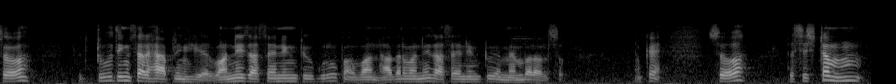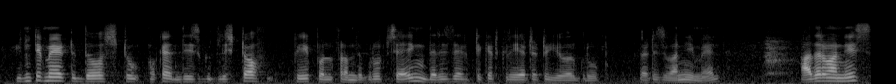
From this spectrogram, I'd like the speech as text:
So two things are happening here. One is assigning to group one other one is assigning to a member also. Okay? So the system intimate those two okay? This list of people from the group saying there is a ticket created to your group. That is one email. Other one is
